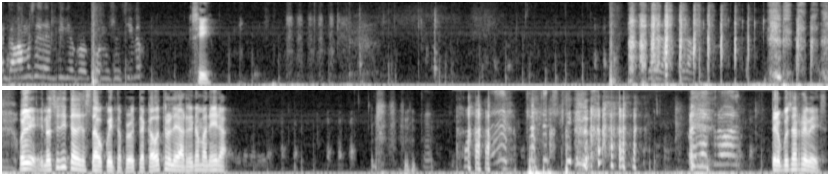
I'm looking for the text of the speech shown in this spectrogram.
acabamos el vídeo con, con un suicidio. Sí. Ya verás, verás. Oye, no sé si te has dado cuenta, pero te acabo de trolear de una manera. ¿Qué? ¿Qué haces, tío? Vaya troll. Te lo puse al revés.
